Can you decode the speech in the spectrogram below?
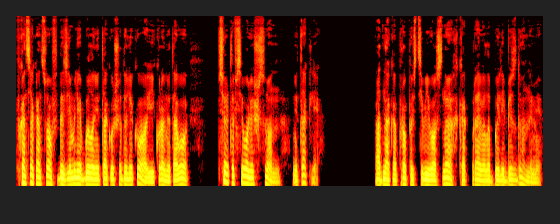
В конце концов, до земли было не так уж и далеко, и, кроме того, все это всего лишь сон, не так ли? Однако пропасти в его снах, как правило, были бездонными.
